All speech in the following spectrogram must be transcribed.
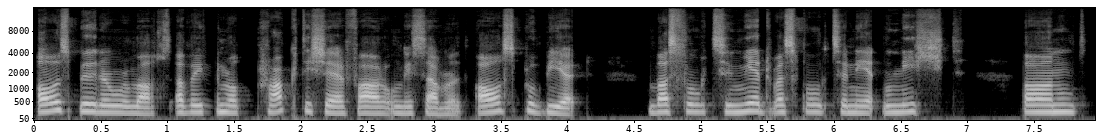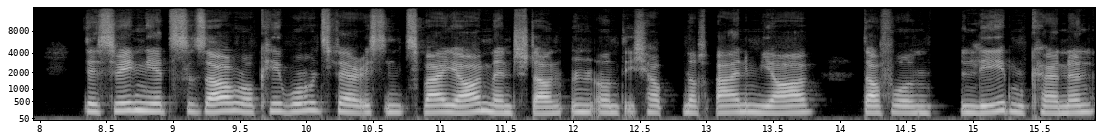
Ausbildung gemacht, aber ich habe auch praktische Erfahrungen gesammelt, ausprobiert was funktioniert, was funktioniert nicht. Und deswegen jetzt zu sagen, okay, Women's Fair ist in zwei Jahren entstanden und ich habe nach einem Jahr davon leben können,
